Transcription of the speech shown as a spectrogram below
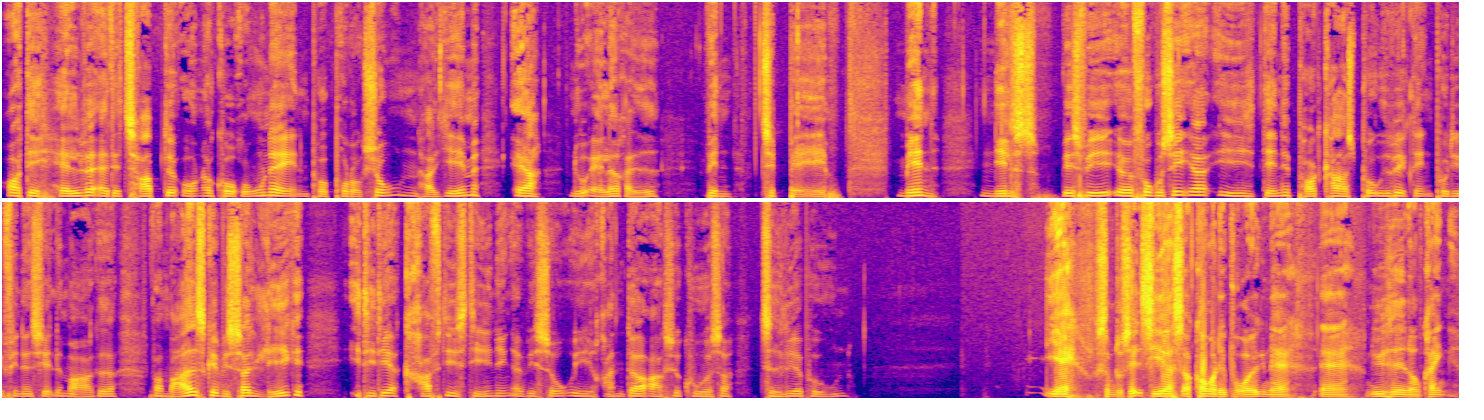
og det halve af det tabte under coronaen på produktionen herhjemme er nu allerede vendt tilbage. Men Nils, hvis vi øh, fokuserer i denne podcast på udviklingen på de finansielle markeder, hvor meget skal vi så ligge i de der kraftige stigninger, vi så i renter og aktiekurser tidligere på ugen? Ja, som du selv siger, så kommer det på ryggen af, af nyheden omkring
